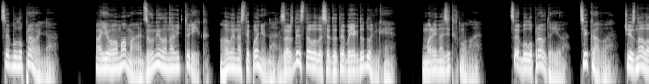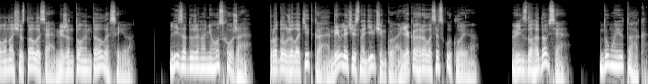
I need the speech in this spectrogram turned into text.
Це було правильно. А його мама дзвонила навіть торік. Галина Степанівна завжди ставилася до тебе як до доньки. Марина зітхнула. Це було правдою. Цікаво, чи знала вона, що сталося між Антоном та Олесею. Ліза дуже на нього схожа, продовжила тітка, дивлячись на дівчинку, яка гралася з куклою. Він здогадався? Думаю, так,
